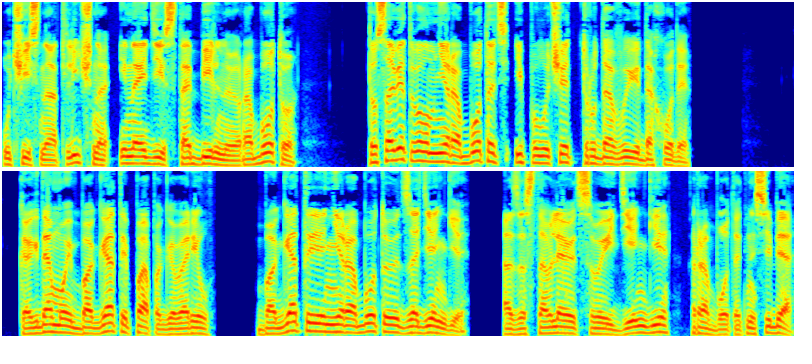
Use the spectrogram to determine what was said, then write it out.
учись на отлично и найди стабильную работу», то советовал мне работать и получать трудовые доходы. Когда мой богатый папа говорил, богатые не работают за деньги, а заставляют свои деньги работать на себя.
